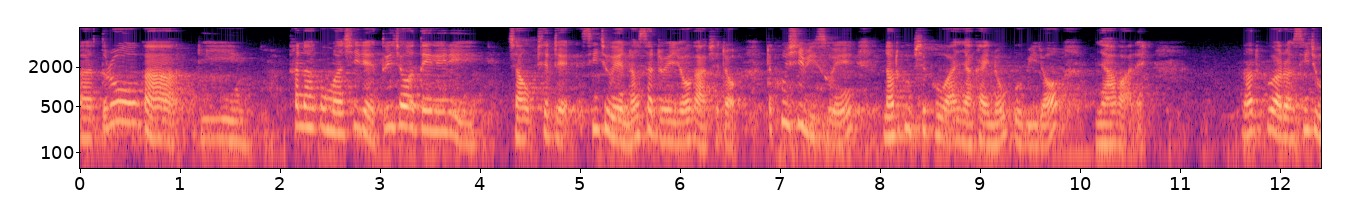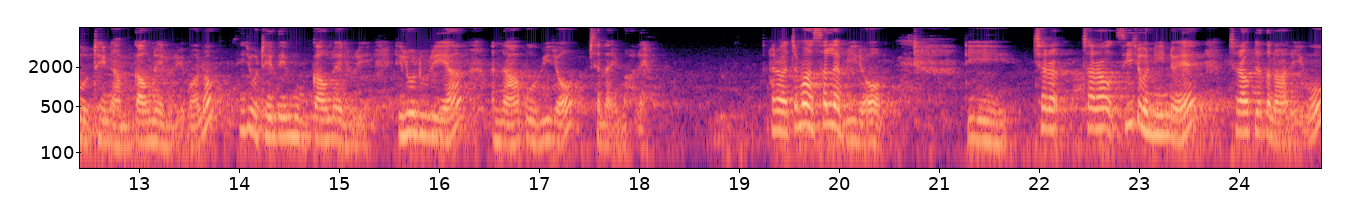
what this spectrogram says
အဲသူတို့ကဒီခန္ဓာကိုယ်မှာရှိတဲ့သွေးကြောအသေးလေးတွေကြောင့်ဖြစ်တဲ့စီးချိုရဲ့နောက်ဆက်တွဲယောဂါဖြစ်တော့တစ်ခုရှိပြီဆိုရင်နောက်တစ်ခုဖြစ်ဖို့ကရာခိုင်နှုန်းပိုပြီးတော့များပါတယ်။နောက်တစ်ခုကတော့စီးချိုထိန်းတာမကောင်းတဲ့လူတွေပေါ့နော်စီးချိုထိန်းသိမ်းမှုမကောင်းတဲ့လူတွေဒီလိုလူတွေကအနာပိုပြီးတော့ဖြစ်နိုင်ပါတယ် အဲ့တော့ကျွန်မဆက်လက်ပြီးတော့ဒီခြေခြေတော့စီးချိုနီးနဲ့ခြေတော့ပြဿနာတွေကို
